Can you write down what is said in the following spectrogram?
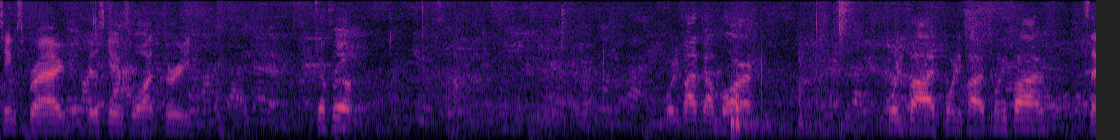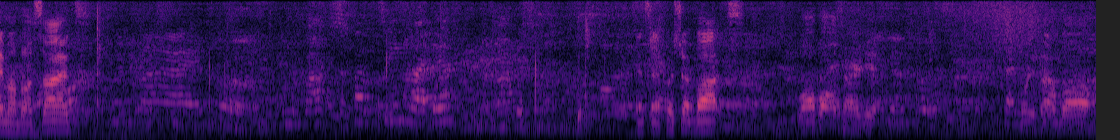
Team Sprag, Fittest Games WOD 3. Jump rope. 45 pound bar. 45, 45, 25. Same on both sides. Inside push up box. Wall ball target. 40 pound ball.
